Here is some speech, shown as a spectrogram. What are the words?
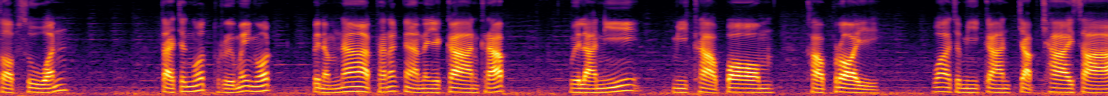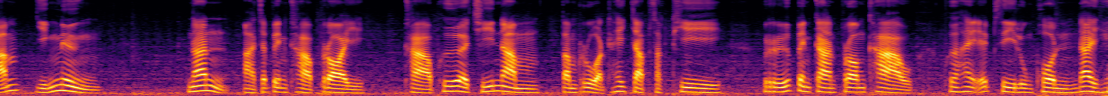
สอบสวน แต่จะงดหรือไม่งดเป็นอำนาจพนักงานอายการครับ เวลานี้มีข่าวปลอม ข่าวปล่อย ว่าจะมีการจับชาย 3 หญิง 1 นั่นอาจจะเป็นข่าวปล่อย ข่าวเพื่อชี้นำตำรวจให้จับสักที หรือเป็นการปลอมข่าวเพื่อให้ FC ลุงพลได้เฮ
